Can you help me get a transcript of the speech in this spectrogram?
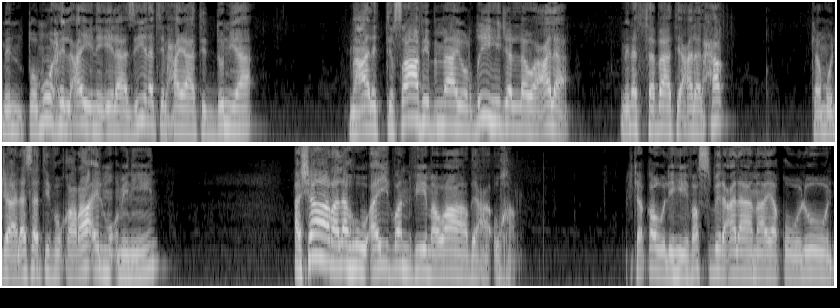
من طموح العين إلى زينة الحياة الدنيا مع الاتصاف بما يرضيه جل وعلا من الثبات على الحق كمجالسة فقراء المؤمنين أشار له أيضا في مواضع أخر كقوله فاصبر على ما يقولون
